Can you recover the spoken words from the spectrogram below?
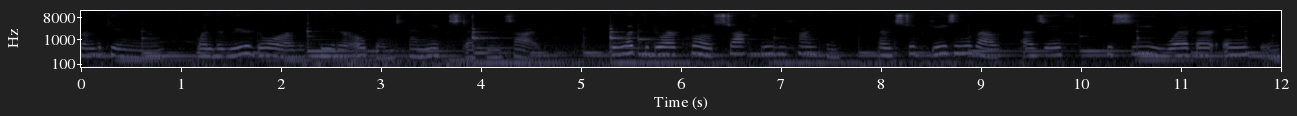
from the tiring room when the rear door of the theater opened and Nick stepped inside. He let the door close softly behind him and stood gazing about as if to see whether anything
